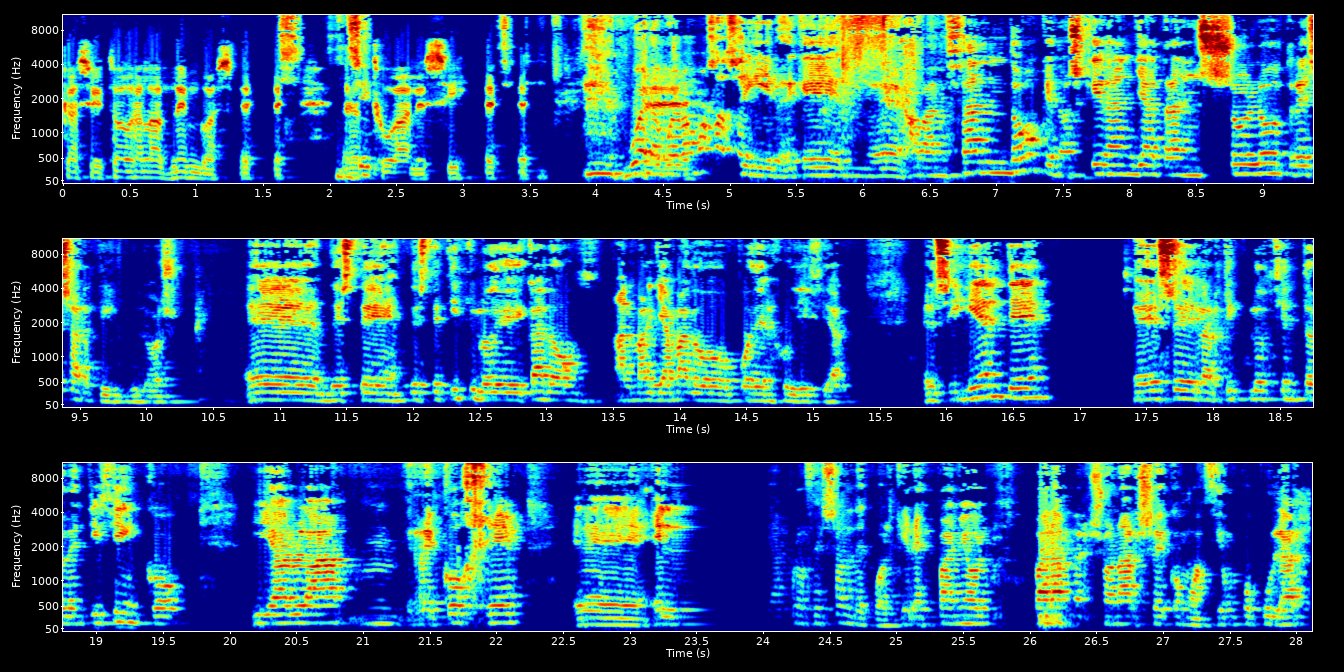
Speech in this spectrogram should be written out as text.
casi todas las lenguas sí. actuales, sí. Bueno, pues vamos a seguir que, eh, avanzando, que nos quedan ya tan solo tres artículos eh, de, este, de este título dedicado al mal llamado Poder Judicial. El siguiente es el artículo 125 y habla, mm, recoge eh, el procesal de cualquier español para personarse como acción popular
